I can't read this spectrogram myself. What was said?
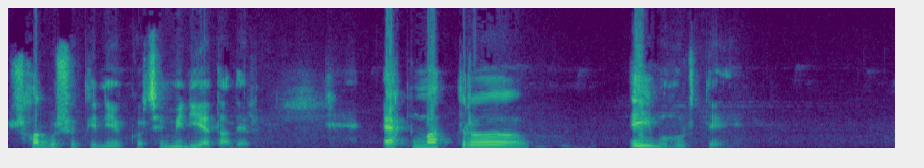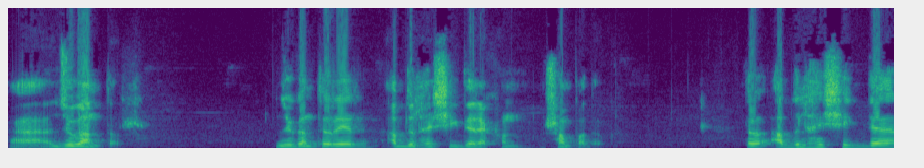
সর্বশক্তি নিয়োগ করছে মিডিয়া তাদের। একমাত্র এই মুহূর্তে যুগান্তর। যুগান্তরের আব্দুল হাই শিকদার এখন সম্পাদক। তো আব্দুল হাই শিকদার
